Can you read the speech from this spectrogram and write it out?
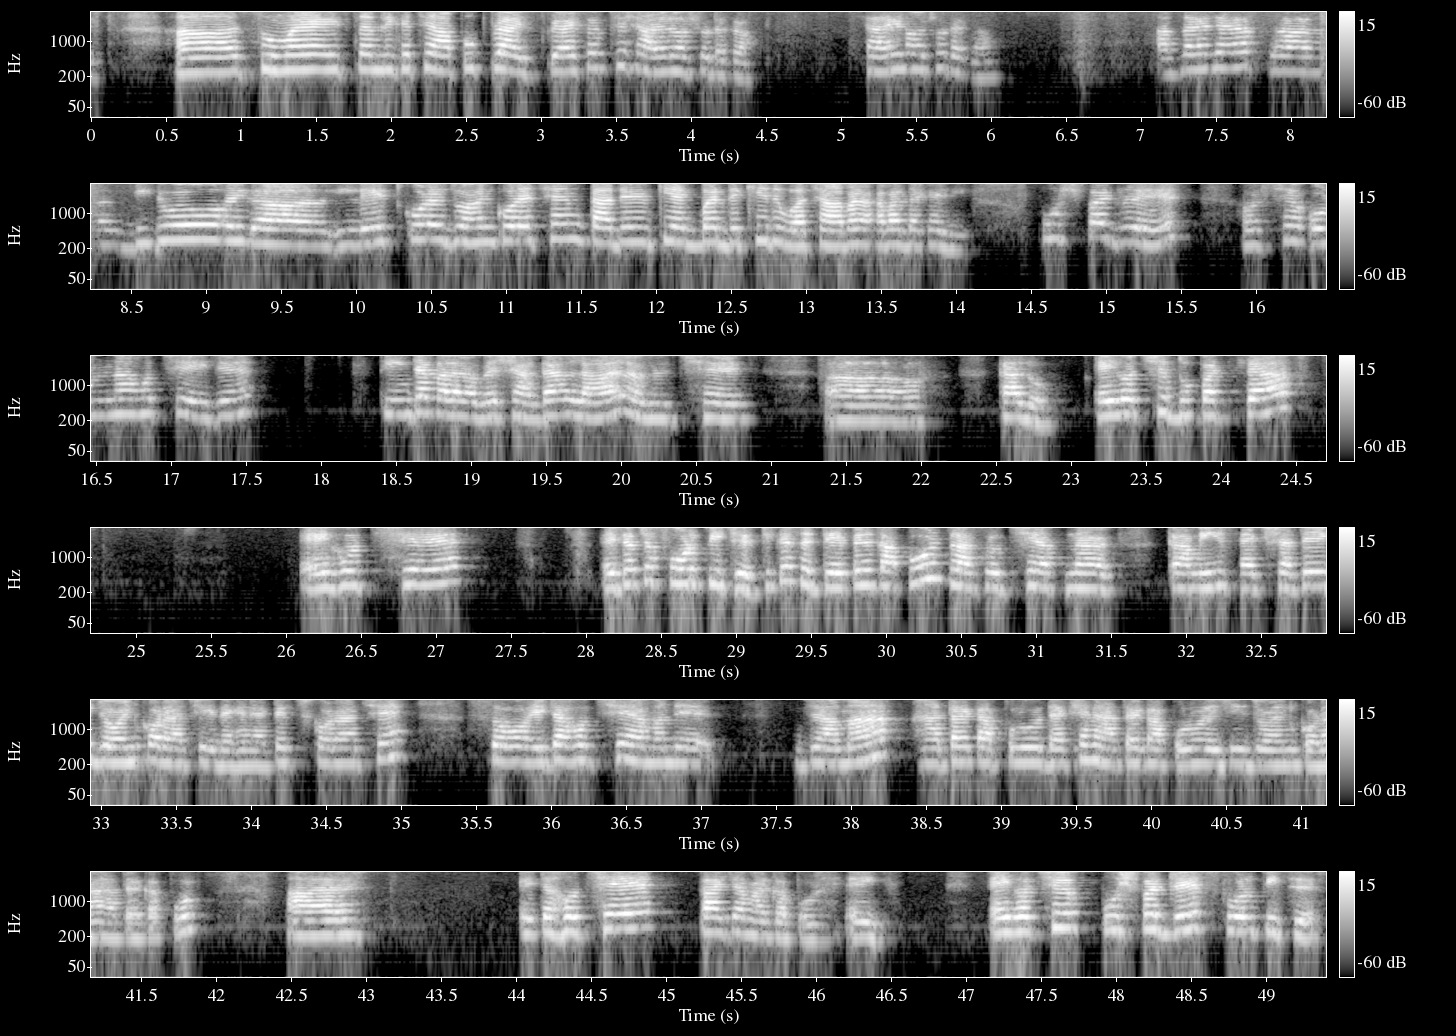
আহ সুমায়া ইসলাম লিখেছে, আপু প্রাইস প্রাইস হচ্ছে সাড়ে নশো টাকা। সাড়ে নশো টাকা। আপনারা যারা ভিডিও লেট করে জয়েন করেছেন, তাদেরকে একবার দেখিয়ে দেবো। আচ্ছা আবার আবার দেখাই দিই। পুষ্পা ড্রেস হচ্ছে, ওড়না হচ্ছে এই যে, তিনটা কালার হবে, সাদা, লাল আর হচ্ছে, আহ, কালো। এই হচ্ছে দুপাট্টা, এই হচ্ছে, এটা হচ্ছে ফোর পিচের ঠিক আছে? টেপের কাপড় প্লাস হচ্ছে আপনার কামিজ একসাথে জয়েন করা আছে দেখেন অ্যাটাচ করা আছে। সো এটা হচ্ছে আমাদের জামা, হাতার কাপড়ও দেখেন, হাতার কাপড়ও এই যে জয়েন করা হাতার কাপড়। আর এটা হচ্ছে পায়জামার কাপড়, এই। এই হচ্ছে পুষ্পা ড্রেস ফোর পিসের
